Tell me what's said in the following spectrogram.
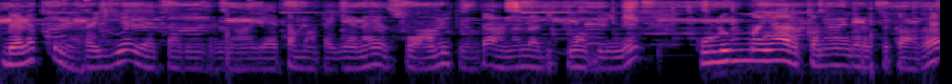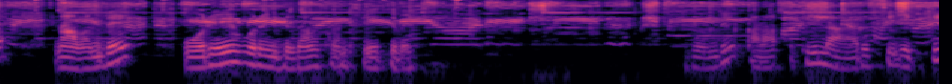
விளக்கு நிறைய ஏற்றாதீங்க நான் ஏற்ற மாட்டேன். ஏன்னா சுவாமிக்கு வந்து அனல் அடிக்கும் அப்படின்னு குளுமையாக இருக்கணுங்கிறதுக்காக நான் வந்து ஒரே ஒரு இதுதான் ஃப்ரெண்ட்ஸ் சேர்த்துவேன். இது வந்து கலா கீழே அரிசி வச்சு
